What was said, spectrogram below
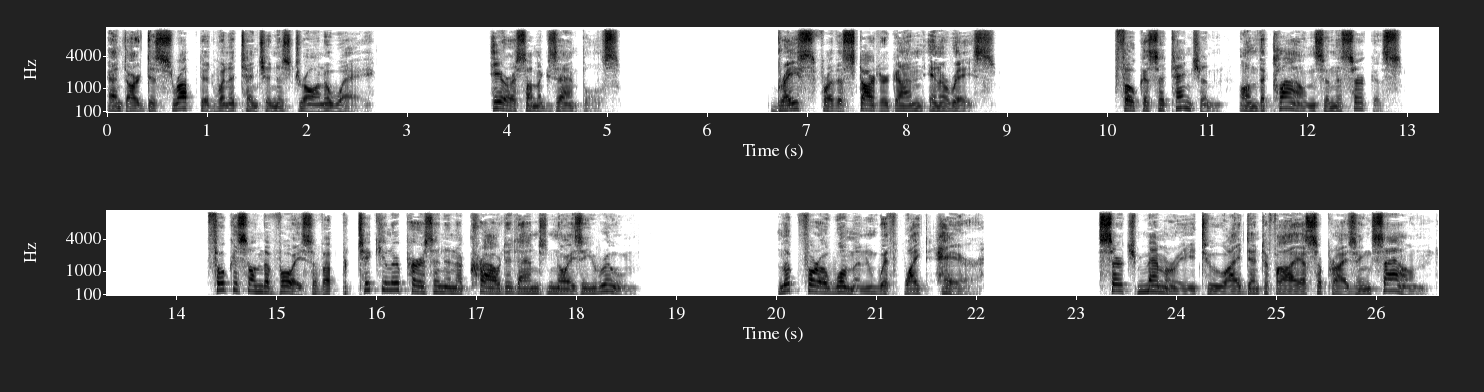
and are disrupted when attention is drawn away. Here are some examples. Brace for the starter gun in a race. Focus attention on the clowns in the circus. Focus on the voice of a particular person in a crowded and noisy room. Look for a woman with white hair. Search memory to identify a surprising sound.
